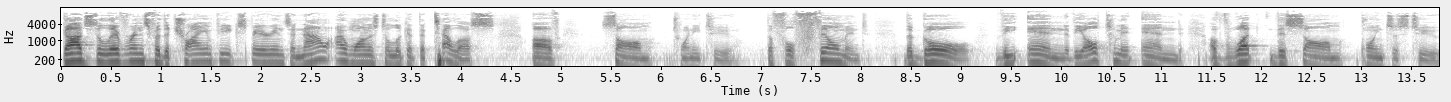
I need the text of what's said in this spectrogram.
God's deliverance for the triumph he experienced. And now I want us to look at the telos of Psalm 22 the fulfillment, the goal, the end, the ultimate end of what this psalm points us to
